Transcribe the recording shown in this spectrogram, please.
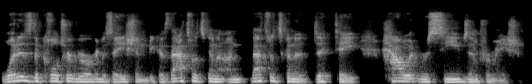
What is the culture of your organization? Because that's what's going to that's what's going to dictate how it receives information.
